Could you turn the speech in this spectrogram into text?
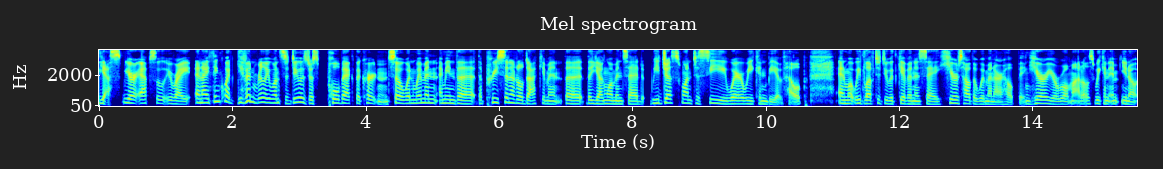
Yes, you're absolutely right. And I think what Given really wants to do is just pull back the curtain. So when women, I mean the the pre-synodal document, the the young woman said, "We just want to see where we can be of help." And what we'd love to do with Given is say, "Here's how the women are helping. Here are your role models. We can, you know,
